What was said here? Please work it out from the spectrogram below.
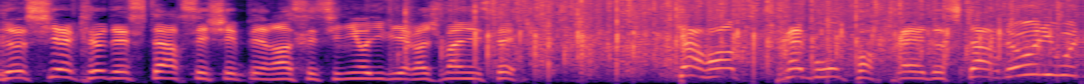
Le siècle des stars, c'est chez Perrin. C'est signé Olivier Rajman et c'est 40 très bons portraits de stars de Hollywood.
